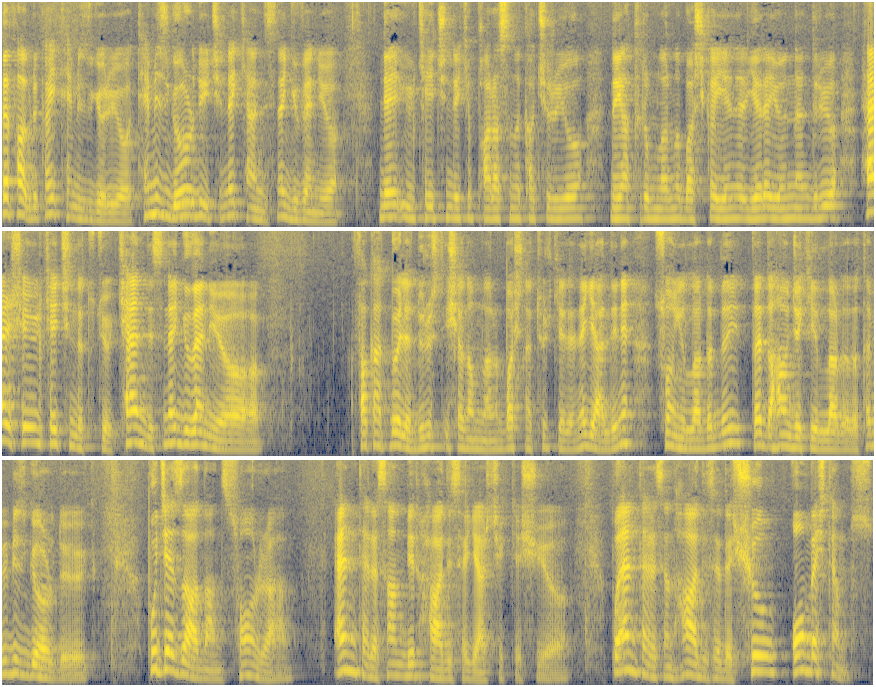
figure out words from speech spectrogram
ve fabrikayı temiz görüyor. Temiz gördüğü için de kendisine güveniyor. Ne ülke içindeki parasını kaçırıyor, ne yatırımlarını başka yere yönlendiriyor. Her şeyi ülke içinde tutuyor. Kendisine güveniyor. Fakat böyle dürüst iş adamlarının başına Türkiye'de ne geldiğini son yıllarda ve daha önceki yıllarda da tabii biz gördük. Bu cezadan sonra enteresan bir hadise gerçekleşiyor. Bu enteresan hadise de şu 15 Temmuz.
